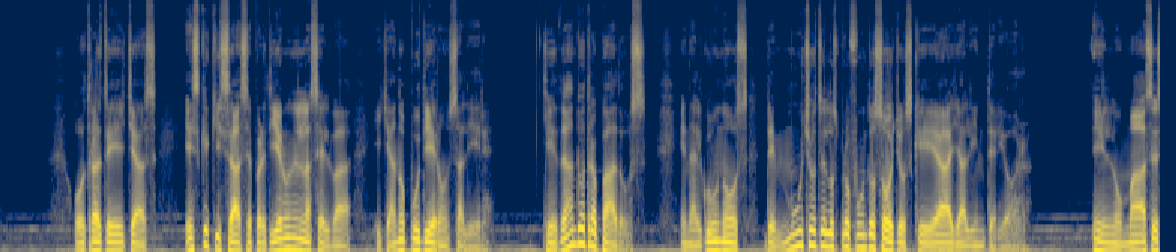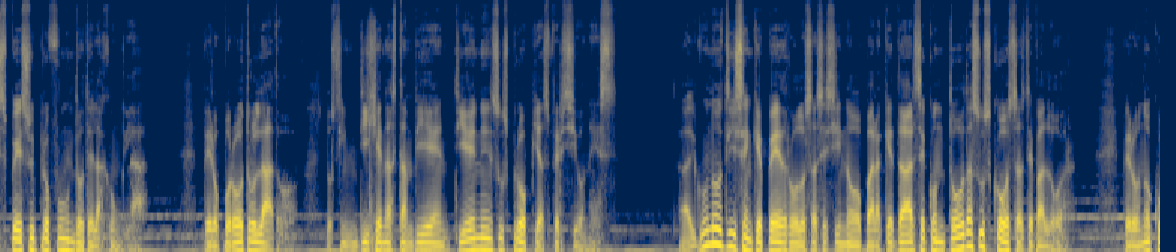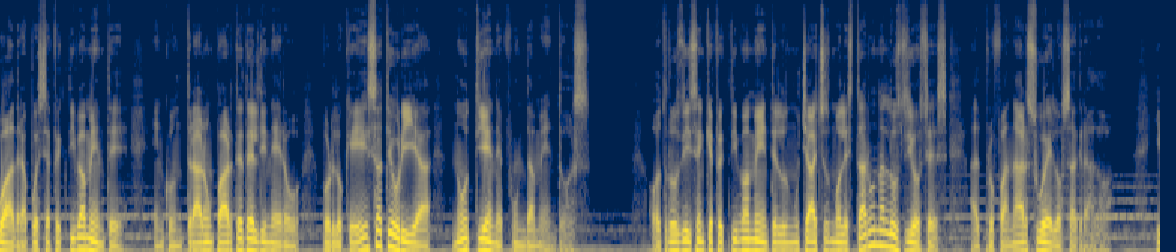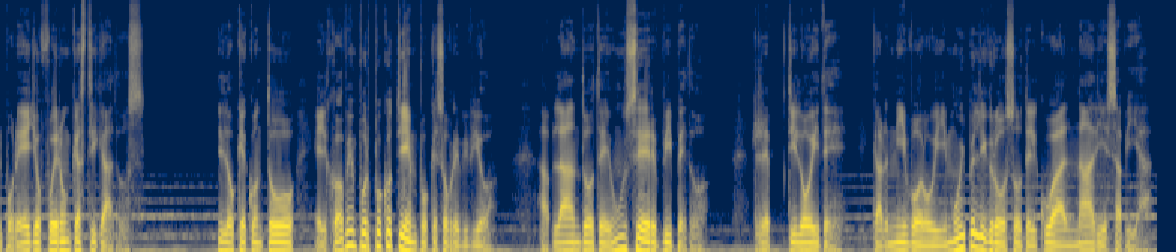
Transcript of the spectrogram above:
Otras de ellas es que quizás se perdieron en la selva y ya no pudieron salir, quedando atrapados en algunos de muchos de los profundos hoyos que hay al interior, en lo más espeso y profundo de la jungla. Pero por otro lado, los indígenas también tienen sus propias versiones. Algunos dicen que Pedro los asesinó para quedarse con todas sus cosas de valor, pero no cuadra pues efectivamente encontraron parte del dinero, por lo que esa teoría no tiene fundamentos. Otros dicen que efectivamente los muchachos molestaron a los dioses al profanar suelo sagrado y por ello fueron castigados. Lo que contó el joven por poco tiempo que sobrevivió, hablando de un ser bípedo, reptiloide, carnívoro y muy peligroso del cual nadie sabía.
